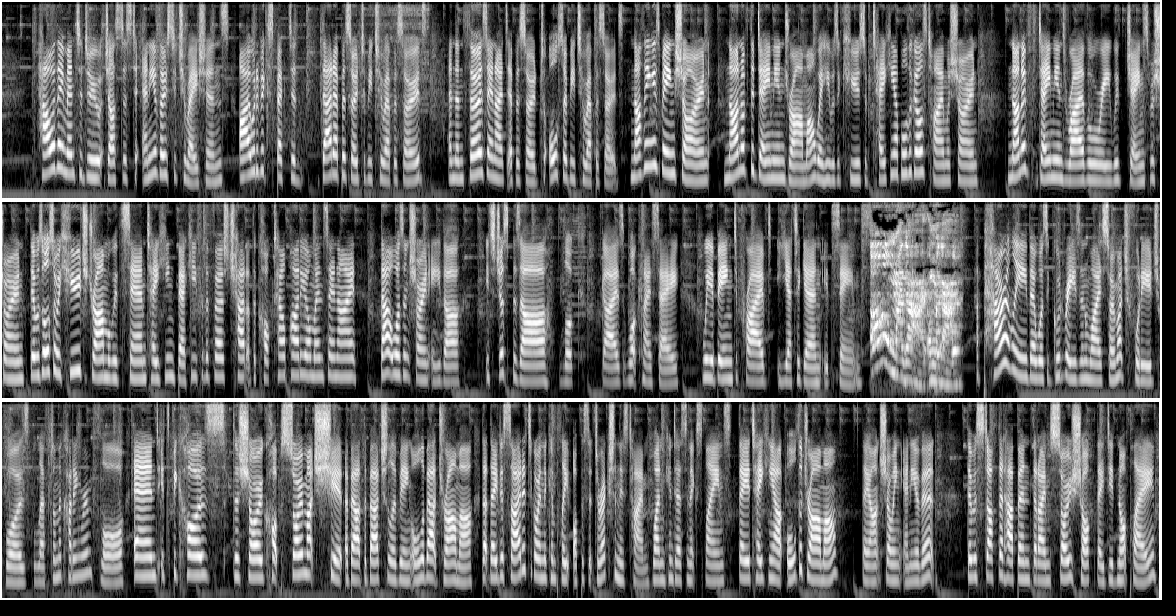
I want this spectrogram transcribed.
How are they meant to do justice to any of those situations? I would have expected that episode to be two episodes and then Thursday night's episode to also be two episodes. Nothing is being shown. None of the Damien drama, where he was accused of taking up all the girls' time, was shown. None of Damien's rivalry with James was shown. There was also a huge drama with Sam taking Becky for the first chat at the cocktail party on Wednesday night. That wasn't shown either. It's just bizarre. Look, guys, what can I say? We are being deprived yet again, it seems. Oh my god. Oh my god. Apparently, there was a good reason why so much footage was left on the cutting room floor, and it's because the show copped so much shit about The Bachelor being all about drama that they decided to go in the complete opposite direction this time. One contestant explains they are taking out all the drama, they aren't showing any of it. There was stuff that happened that I'm so shocked they did not play.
